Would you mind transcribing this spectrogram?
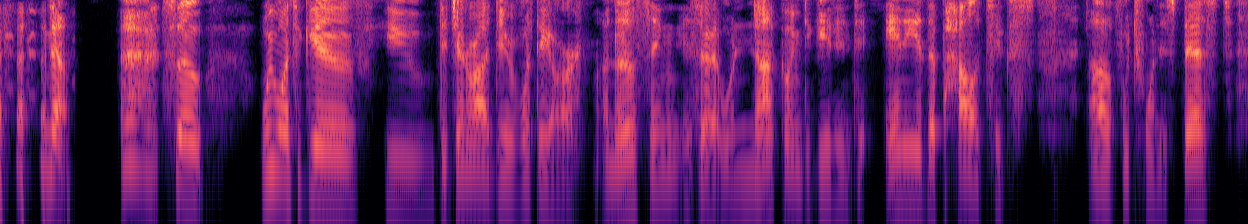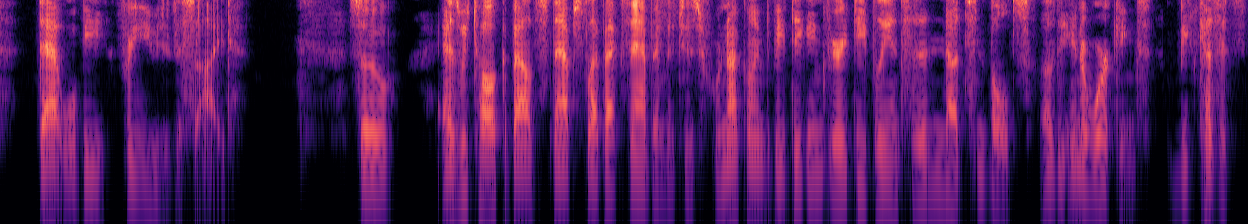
no. So we want to give you the general idea of what they are. Another thing is that we're not going to get into any of the politics of which one is best. That will be for you to decide. So as we talk about snaps, flatpaks, and app images, we're not going to be digging very deeply into the nuts and bolts of the inner workings because it's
